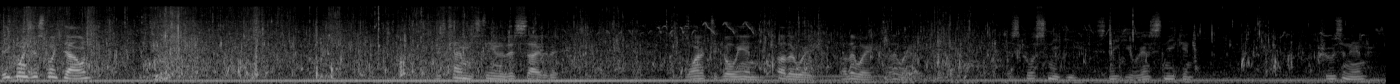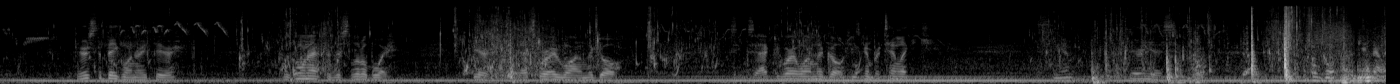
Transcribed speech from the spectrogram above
Big one just went down. This time I'm staying to this side of it. I want it to go in. Other way, other way, other way. Just go sneaky, sneaky. We're gonna sneak in. Cruising in. There's the big one right there. We're going after this little boy. Here, that's where I want him to go. That's exactly where I want him to go. He's gonna pretend like he can't. See him? There he is. I'm going, I'm getting out.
